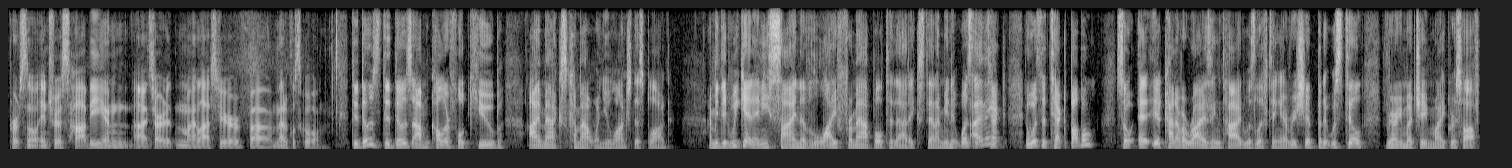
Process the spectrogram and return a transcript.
personal interest, hobby, and I started my last year of uh, medical school. Did those did those um, colorful cube iMacs come out when you launched this blog? I mean, did we get any sign of life from Apple to that extent? I mean, it was the I think- tech it was the tech bubble, so it, it kind of a rising tide was lifting every ship, but it was still very much a Microsoft,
